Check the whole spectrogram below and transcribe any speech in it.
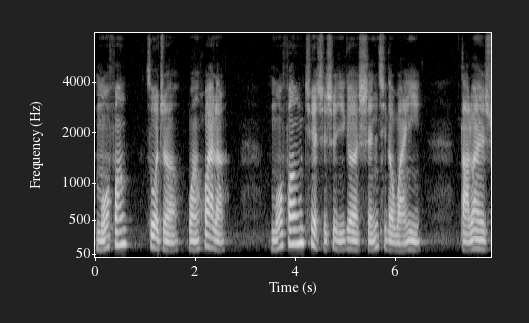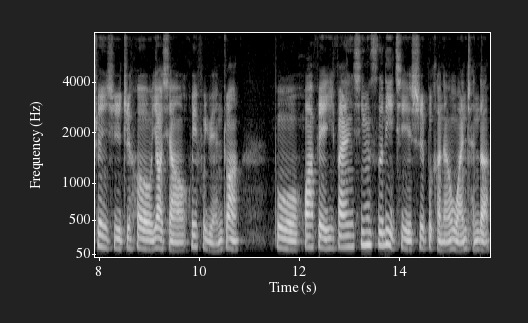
魔方，作者玩坏了。魔方确实是一个神奇的玩意，打乱顺序之后，要想恢复原状，不花费一番心思力气是不可能完成的。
